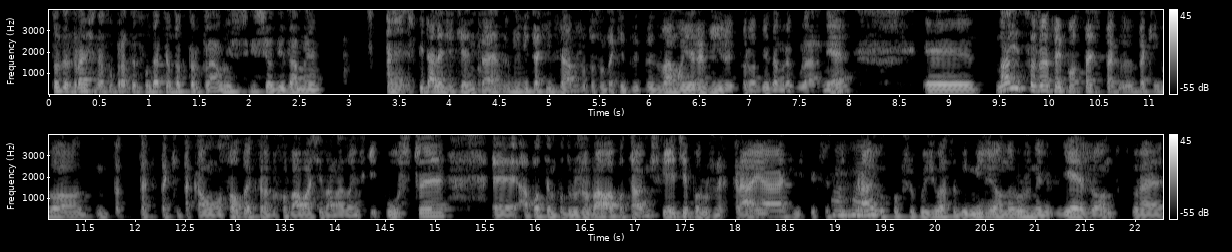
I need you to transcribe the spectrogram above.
to zdecydowałem się na współpracę z Fundacją Dr Clown i rzeczywiście odwiedzamy e, szpitale dziecięce w Gliwicach i w Zabrzu. To są takie dwa moje rewiry, które odwiedzam regularnie. Yy, no i stworzyłem sobie postać tak, takiego, tak, tak, taką osobę, która wychowała się w amazońskiej puszczy, yy, a potem podróżowała po całym świecie, po różnych krajach i z tych wszystkich mhm. krajów poprzywoziła sobie milion różnych zwierząt, które,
